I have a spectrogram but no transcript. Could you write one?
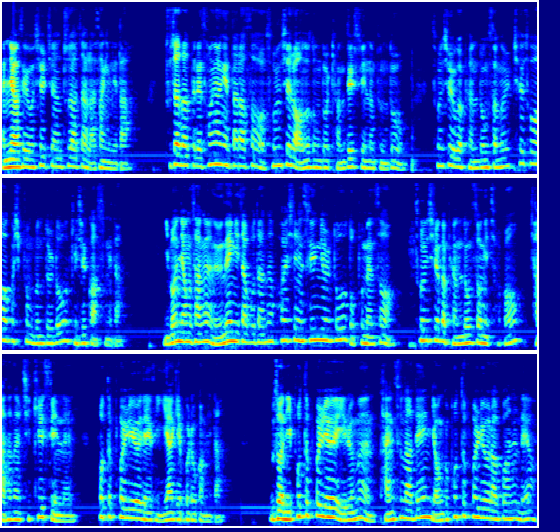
안녕하세요. 실전 투자자 라상입니다. 투자자들의 성향에 따라서 손실을 어느 정도 견딜 수 있는 분도 손실과 변동성을 최소화하고 싶은 분들도 계실 것 같습니다. 이번 영상은 은행이자보다는 훨씬 수익률도 높으면서 손실과 변동성이 적어 자산을 지킬 수 있는 포트폴리오에 대해서 이야기해 보려고 합니다. 우선 이 포트폴리오의 이름은 단순화된 연구 포트폴리오라고 하는데요.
